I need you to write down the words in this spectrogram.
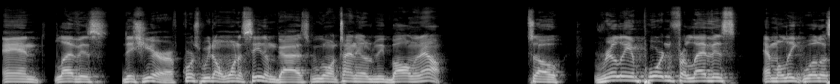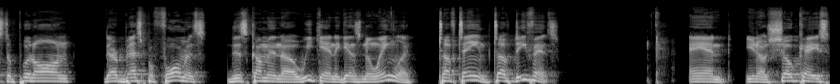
and Levis this year. Of course, we don't want to see them guys. We want Tannehill to be balling out. So, really important for Levis and Malik Willis to put on their best performance this coming uh, weekend against New England. Tough team, tough defense. And, you know, showcase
